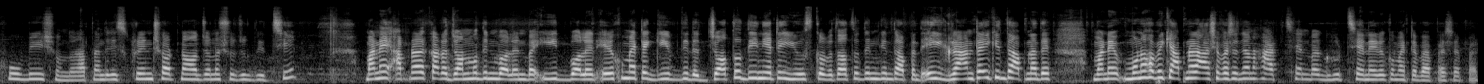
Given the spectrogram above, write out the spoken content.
খুবই সুন্দর। আপনাদের স্ক্রিনশট নেওয়ার জন্য সুযোগ দিচ্ছি। মানে আপনারা কারও জন্মদিন বলেন বা ঈদ বলেন এরকম একটা গিফট দিলে যতদিন এটা ইউজ করবে ততদিন কিন্তু আপনাদের এই গ্রানটাই কিন্তু আপনাদের মানে মনে হবে কি আপনারা আশেপাশে যেন হাঁটছেন বা ঘুরছেন এরকম একটা ব্যাপার স্যাপার।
